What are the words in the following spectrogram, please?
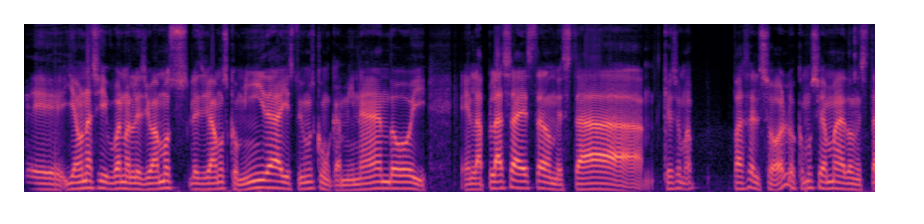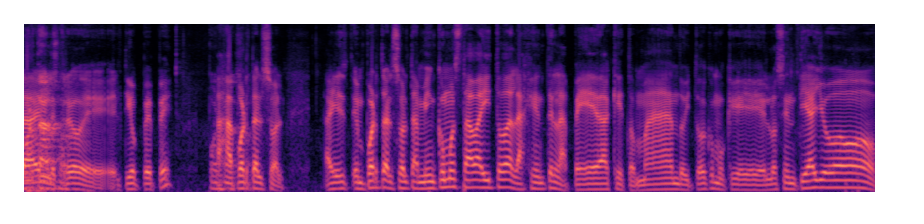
Eh, y aún así, bueno, les llevamos, les llevamos comida y estuvimos como caminando y en la plaza esta donde está, ¿qué se llama? ¿Pasa el Sol? ¿O cómo se llama? Donde está Puerta el letrero del tío Pepe. Puerta Ajá, Puerta del Sol. Ahí en Puerta del Sol también, cómo estaba ahí toda la gente en la peda, que tomando y todo, como que lo sentía yo,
